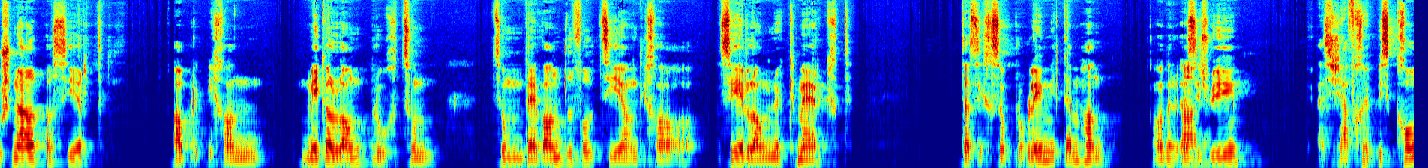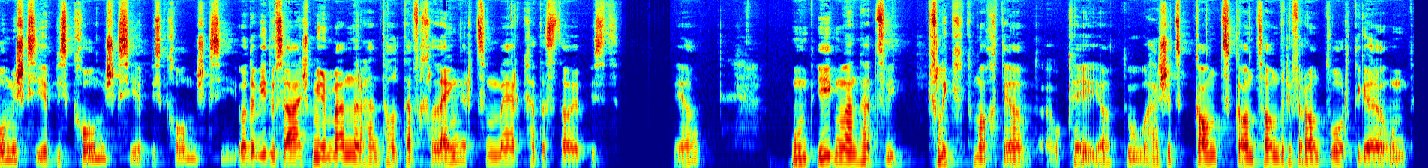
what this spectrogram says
schnell passiert, aber ich habe mega lang gebraucht, zum, zum den Wandel vollziehen und ich habe sehr lange nicht gemerkt, dass ich so Probleme mit dem habe. Oder? Ah, es ist ja. wie, es ist einfach etwas komisch gewesen, etwas komisch gewesen, etwas komisch gewesen. Oder wie du sagst, wir Männer haben halt einfach länger zu merken, dass da etwas, ja. Und irgendwann hat es wie Klick gemacht, ja, okay, ja, du hast jetzt ganz, ganz andere Verantwortungen und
